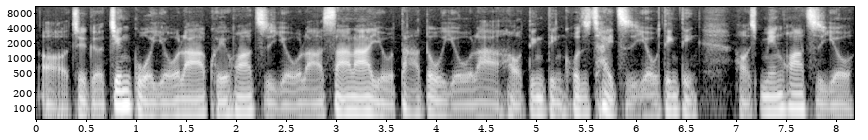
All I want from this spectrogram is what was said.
呃这个坚果油啦、葵花籽油啦、沙拉油、大豆油啦、好丁丁或者菜籽油丁丁、好棉花籽油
